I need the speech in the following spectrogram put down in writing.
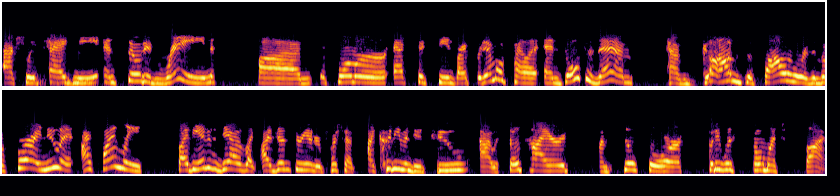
actually tagged me, and so did Rain, um, former F-16 Viper demo pilot, and both of them have gobs of followers. And before I knew it, I finally, by the end of the day, I was like, I've done 300 push-ups. I couldn't even do two. I was so tired. I'm still sore, but it was so much fun.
